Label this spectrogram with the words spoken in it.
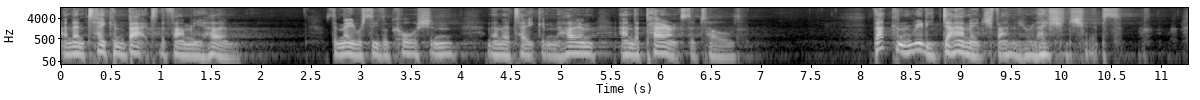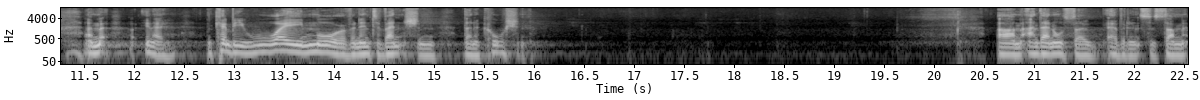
and then taken back to the family home. So they may receive a caution, and then they're taken home, and the parents are told. That can really damage family relationships. and, you know, it can be way more of an intervention than a caution. Um, and then also evidence of some,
